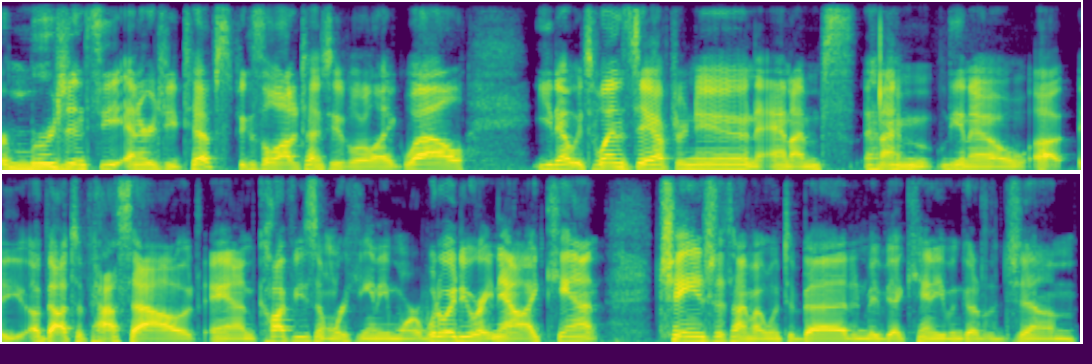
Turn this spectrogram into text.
emergency energy tips because a lot of times people are like, well, you know, it's Wednesday afternoon and I'm and I'm, you know, uh, about to pass out and coffee isn't working anymore. What do I do right now? I can't change the time I went to bed and maybe I can't even go to the gym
